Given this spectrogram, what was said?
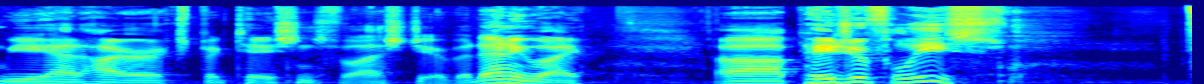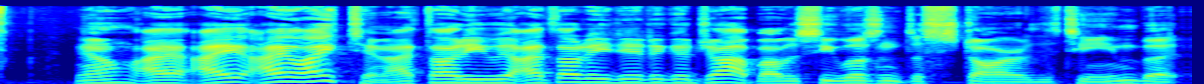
we had higher expectations for last year. But anyway, uh, Pedro Feliz. You know, I, I, I liked him. I thought he I thought he did a good job. Obviously, he wasn't the star of the team, but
